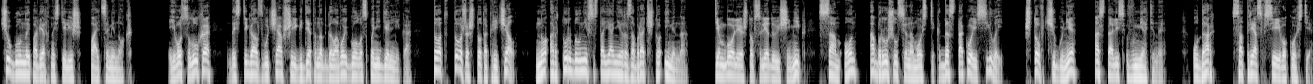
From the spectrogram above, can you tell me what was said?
чугунной поверхности лишь пальцами ног. Его слуха достигал звучавший где-то над головой голос понедельника. Тот тоже что-то кричал, но Артур был не в состоянии разобрать, что именно. Тем более, что в следующий миг сам он обрушился на мостик, да с такой силой, что в чугуне остались вмятины. Удар сотряс все его кости,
